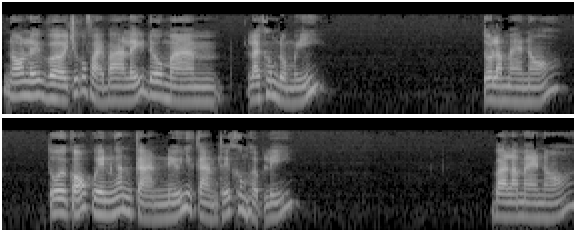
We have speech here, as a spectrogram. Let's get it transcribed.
Nó lấy vợ chứ có phải bà lấy đâu mà lại không đồng ý. Tôi là mẹ nó. Tôi có quyền ngăn cản nếu như cảm thấy không hợp lý. Bà là mẹ nó,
